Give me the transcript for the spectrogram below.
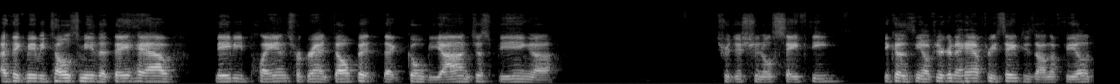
I think maybe tells me that they have maybe plans for Grant Delpit that go beyond just being a traditional safety. Because you know, if you're going to have three safeties on the field,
